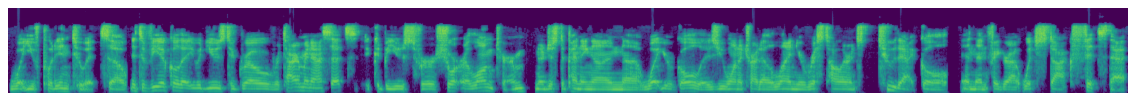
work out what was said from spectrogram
what you've put into it. So it's a vehicle that you would use to grow retirement assets. It could be used for short or long term, you know, just depending on uh, what your goal is. You want to try to align your risk tolerance to that goal and then figure out which stock fits that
